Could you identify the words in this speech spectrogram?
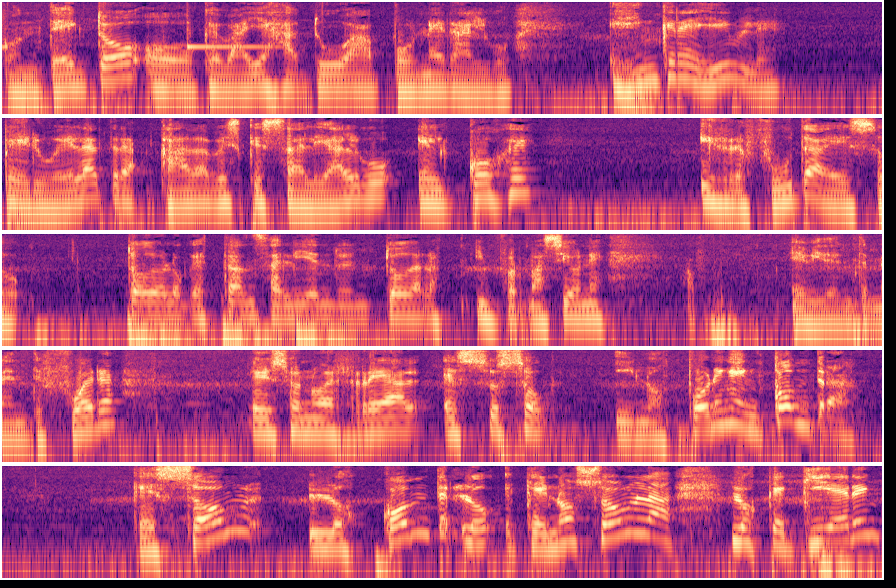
contexto o que vayas a tú a poner algo. Es increíble, pero él cada vez que sale algo, él coge y refuta eso. Todo lo que están saliendo en todas las informaciones evidentemente fuera. Eso no es real, eso son y nos ponen en contra que son los contra, que no son los que quieren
